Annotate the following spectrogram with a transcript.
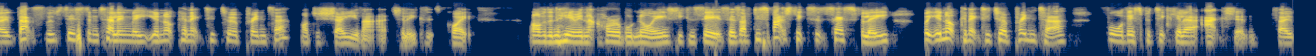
so that's the system telling me you're not connected to a printer. I'll just show you that actually, because it's quite, rather than hearing that horrible noise, you can see it says, I've dispatched it successfully, but you're not connected to a printer for this particular action. So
